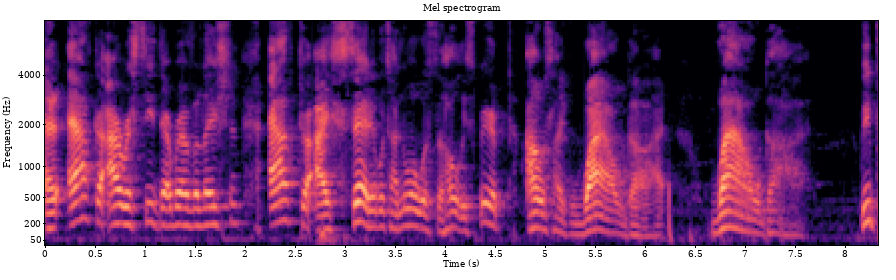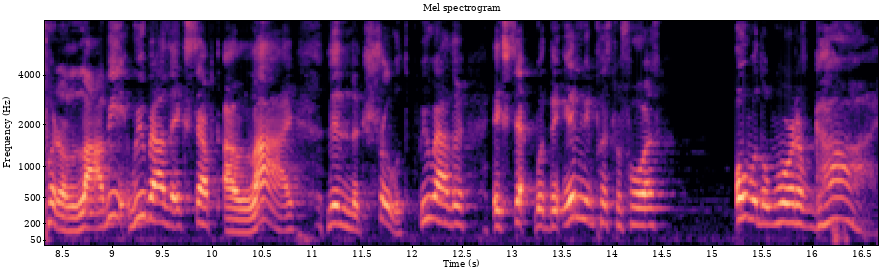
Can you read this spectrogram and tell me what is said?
And after I received that revelation, after I said it, which I know it was the Holy Spirit, I was like, wow, God. Wow, God. We put a lie. We, we rather accept a lie than the truth. We rather accept what the enemy puts before us over the word of God.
